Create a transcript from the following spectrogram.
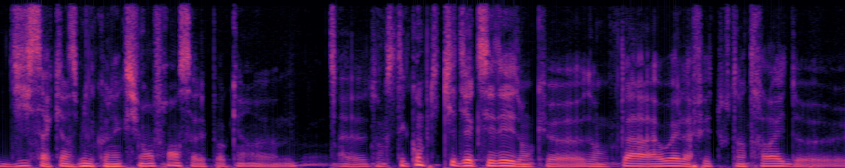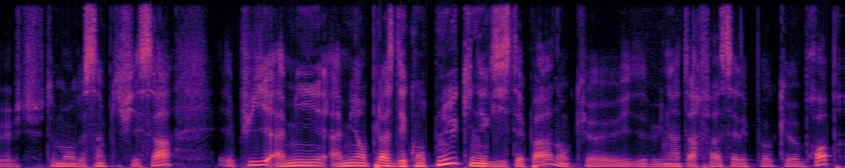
10 euh, à 15 000 connexions en France à l'époque. Hein. Euh, donc c'était compliqué d'y accéder. Donc, euh, donc là, AOL a fait tout un travail de, justement de simplifier ça. Et puis a mis, a mis en place des contenus qui n'existaient pas. Donc ils avaient une interface à l'époque propre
